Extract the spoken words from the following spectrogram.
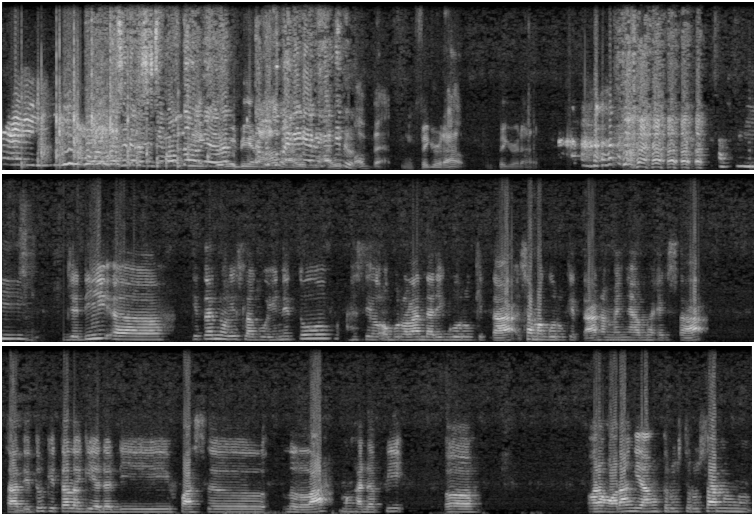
Hey, It would be, ya kan? would be an Tapi gue honor. I pengen would, lihat I kan would itu. love that. You figure it out. Figure it out. Jadi eh, kita nulis lagu ini tuh hasil obrolan dari guru kita sama guru kita namanya Abah Ersa. Saat itu kita lagi ada di fase lelah menghadapi eh, orang-orang yang terus-terusan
